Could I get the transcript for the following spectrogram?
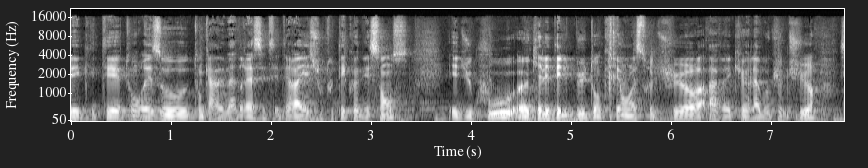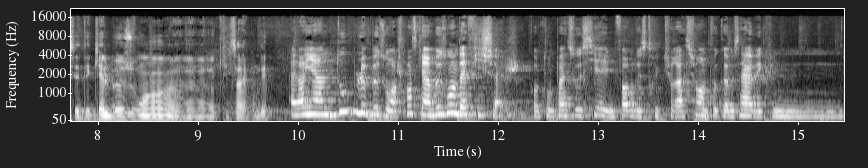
euh, bah, ton réseau, ton carnet d'adresse, etc. et surtout tes connaissances. Et du coup, euh, quel était le but en créant la structure avec euh, l'aboculture? C'était quel besoin euh, qu'il ça répondait? Alors il y a un double besoin. Je pense qu'il y a un besoin d'affichage quand on passe aussi à une forme de structuration un peu comme ça avec une,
